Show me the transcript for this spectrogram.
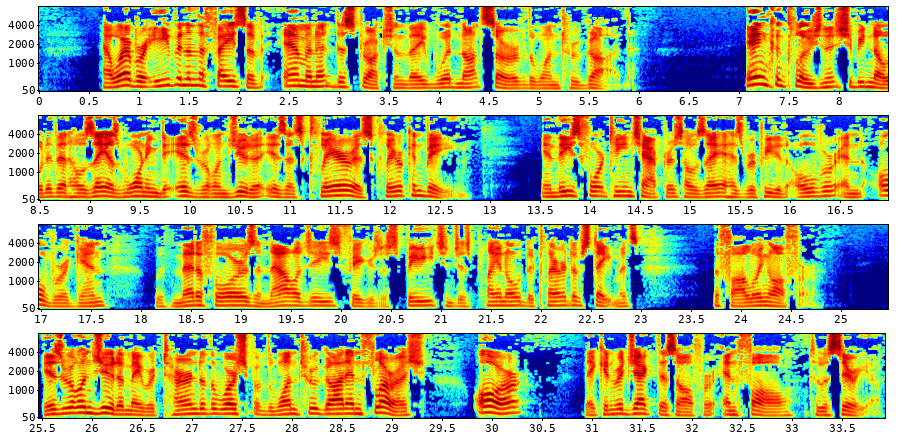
However, even in the face of imminent destruction, they would not serve the one true God. In conclusion, it should be noted that Hosea's warning to Israel and Judah is as clear as clear can be. In these 14 chapters, Hosea has repeated over and over again with metaphors, analogies, figures of speech, and just plain old declarative statements the following offer Israel and Judah may return to the worship of the one true God and flourish, or they can reject this offer and fall to Assyria.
